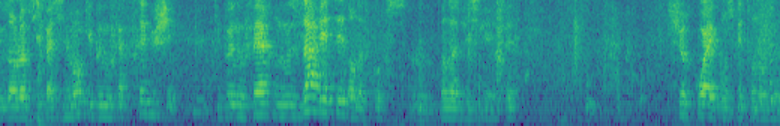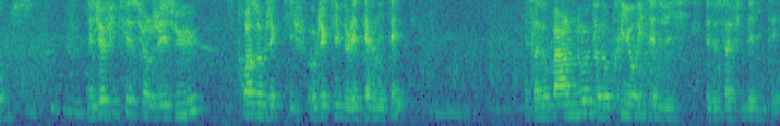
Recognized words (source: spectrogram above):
nous enveloppe si facilement, qui peut nous faire trébucher, qui peut nous faire nous arrêter dans notre course, dans notre vie spirituelle. Sur quoi est construite ton endurance? Les yeux fixés sur Jésus, trois objectifs. Objectif de l'éternité, et ça nous parle, nous, de nos priorités de vie et de sa fidélité.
